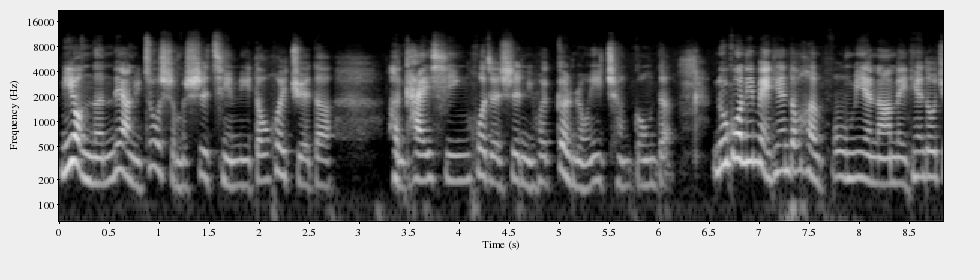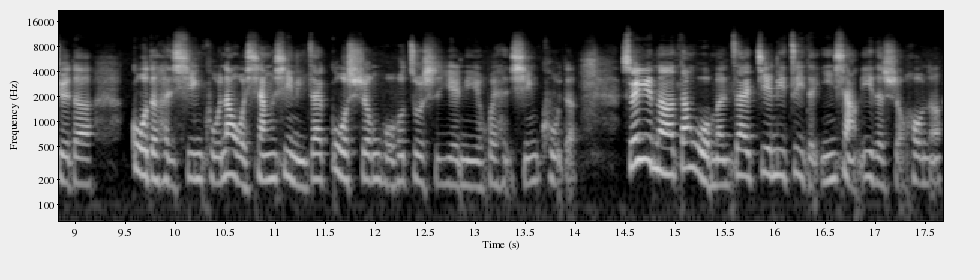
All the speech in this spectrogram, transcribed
你有能量，你做什么事情，你都会觉得。很开心，或者是你会更容易成功的。如果你每天都很负面啊，每天都觉得过得很辛苦，那我相信你在过生活或做事业，你也会很辛苦的。所以呢，当我们在建立自己的影响力的时候呢，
